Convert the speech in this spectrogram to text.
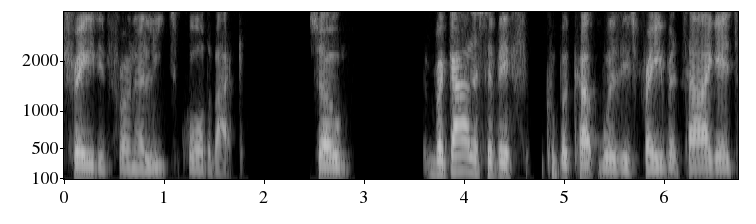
traded for an elite quarterback. So, regardless of if Cooper Kupp was his favorite target,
